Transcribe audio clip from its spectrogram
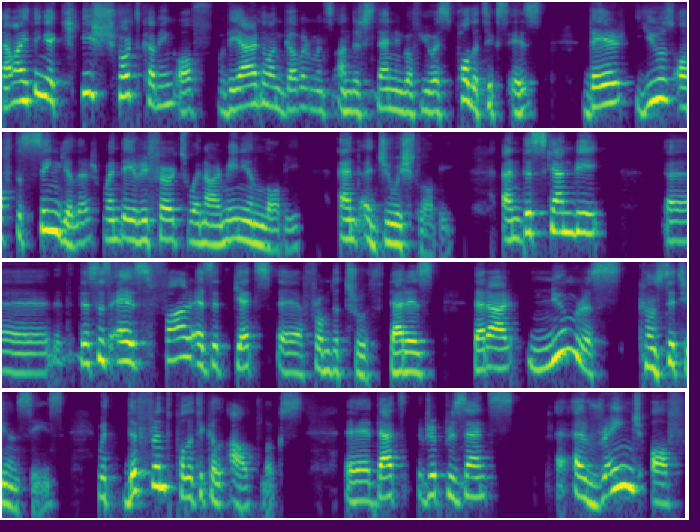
Now, I think a key shortcoming of the Erdogan government's understanding of US politics is their use of the singular when they refer to an Armenian lobby and a Jewish lobby. And this can be, uh, this is as far as it gets uh, from the truth. That is, there are numerous constituencies with different political outlooks uh, that represents a range of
